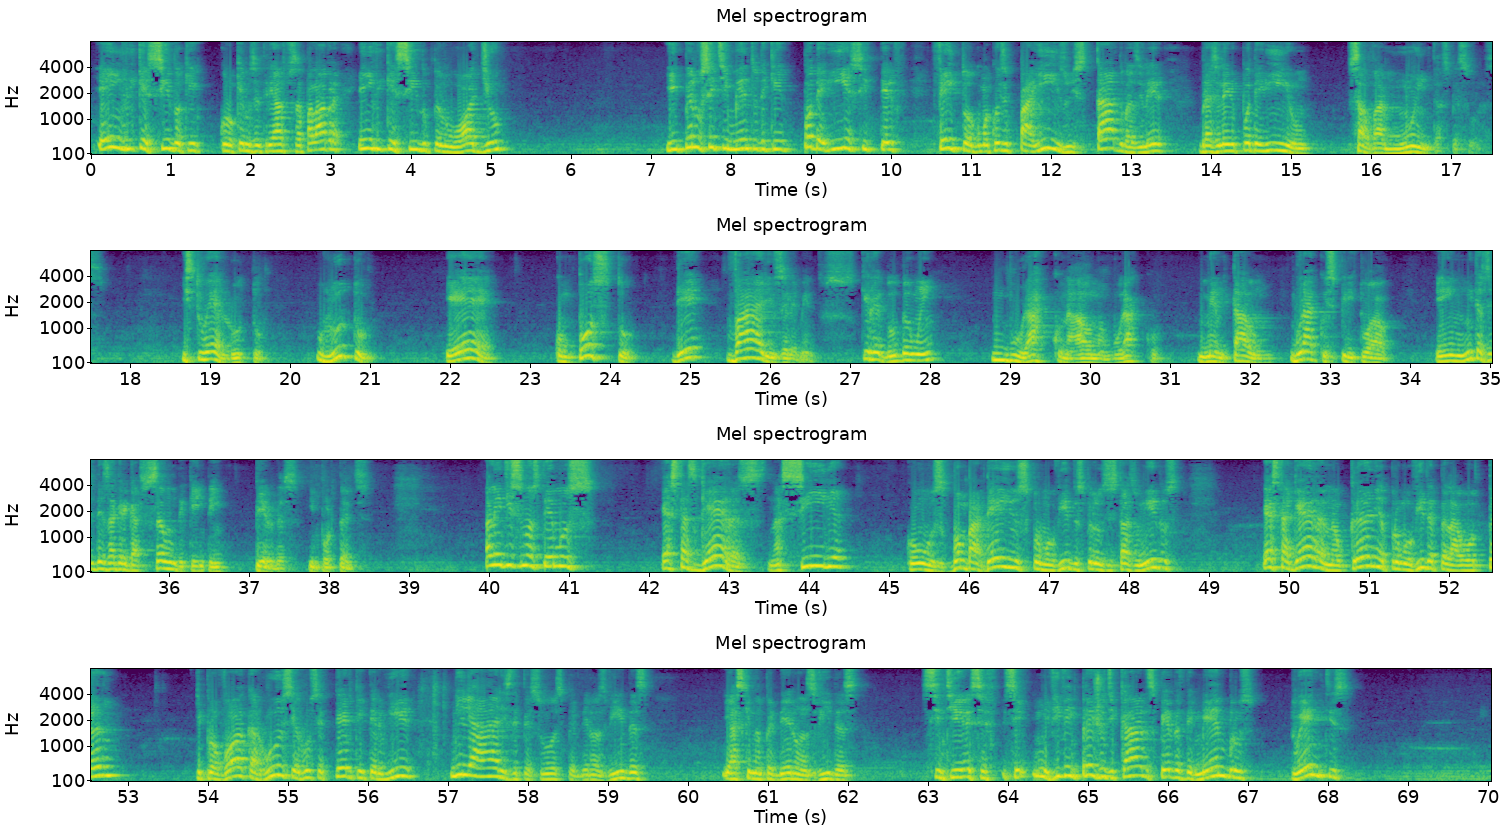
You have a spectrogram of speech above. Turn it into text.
enriquecido aqui, coloquemos entre aspas a palavra, enriquecido pelo ódio e pelo sentimento de que poderia se ter feito alguma coisa, o país, o Estado brasileiro, brasileiro poderiam salvar muitas pessoas. Isto é luto. O luto é composto de vários elementos que redundam em um buraco na alma, um buraco mental, um buraco espiritual, em muitas desagregação de quem tem perdas importantes. Além disso, nós temos estas guerras na Síria, com os bombardeios promovidos pelos Estados Unidos, esta guerra na Ucrânia promovida pela OTAN, que provoca a Rússia, a Rússia teve que intervir, milhares de pessoas perderam as vidas e as que não perderam as vidas sentir, se, se, vivem prejudicadas, perdas de membros, doentes,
